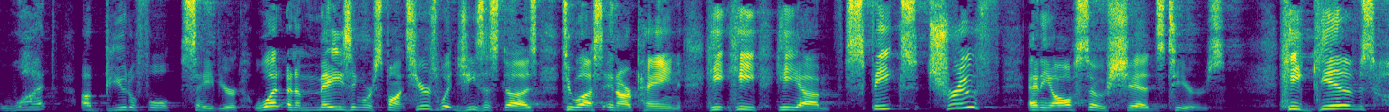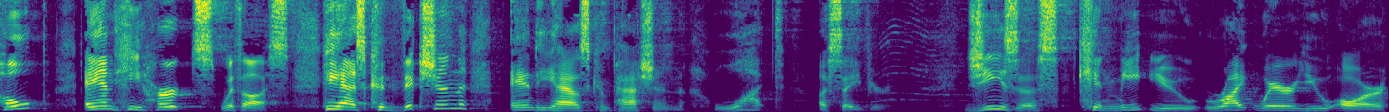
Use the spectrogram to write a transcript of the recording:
What a beautiful Savior. What an amazing response. Here's what Jesus does to us in our pain He, he, he um, speaks truth and he also sheds tears. He gives hope and he hurts with us. He has conviction and he has compassion. What a Savior. Jesus can meet you right where you are.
